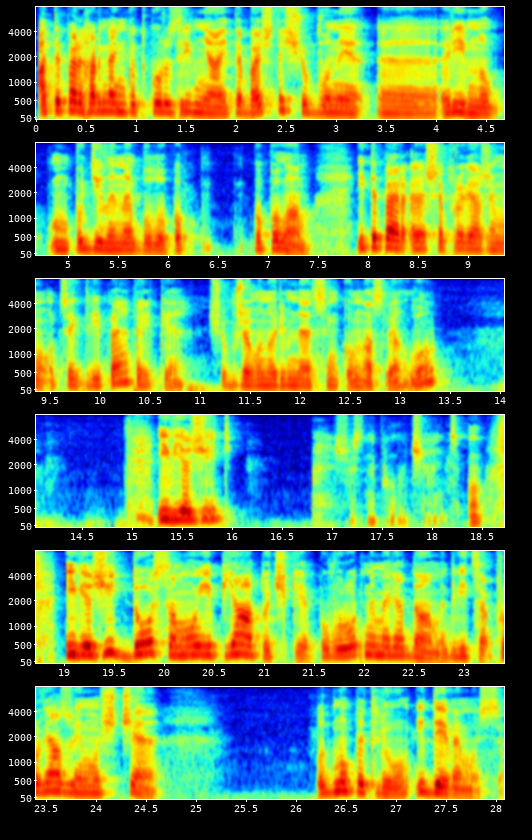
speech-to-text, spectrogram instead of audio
А тепер гарненько тако розрівняйте, бачите, щоб вони е, рівно поділене було пополам. І тепер е, ще пров'яжемо оцих дві петельки, щоб вже воно рівнесенько в нас лягло. І в'яжіть. Щось не виходить. О. І в'яжіть до самої п'яточки поворотними рядами. Дивіться, пров'язуємо ще одну петлю і дивимося.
